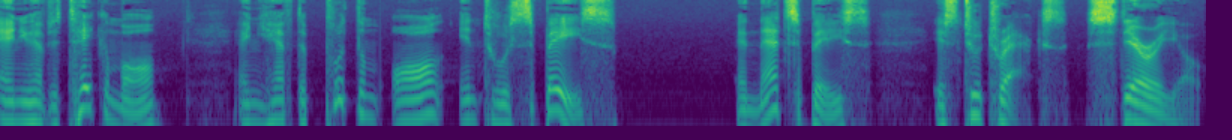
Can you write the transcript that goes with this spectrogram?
and you have to take them all and you have to put them all into a space, and that space is two tracks, stereo.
